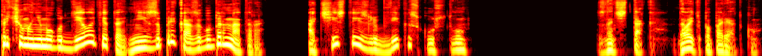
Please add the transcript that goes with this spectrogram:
Причем они могут делать это не из-за приказа губернатора, а чисто из любви к искусству. Значит так, давайте по порядку.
